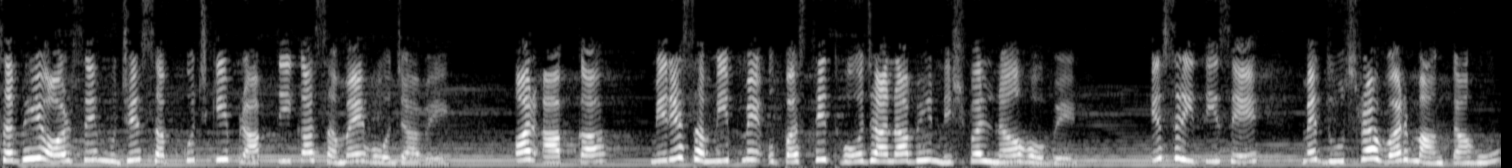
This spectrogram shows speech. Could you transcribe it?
सभी ओर से मुझे सब कुछ की प्राप्ति का समय हो जावे और आपका मेरे समीप में उपस्थित हो जाना भी निष्फल न होवे। इस रीति से मैं दूसरा वर माँगता हूँ।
